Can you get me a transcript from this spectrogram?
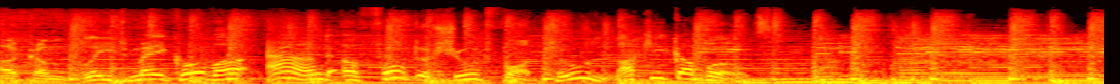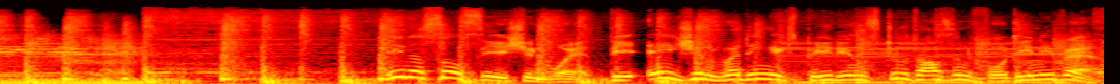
a complete makeover and a photo shoot for two lucky couples. In association with the Asian Wedding Experience 2014 event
